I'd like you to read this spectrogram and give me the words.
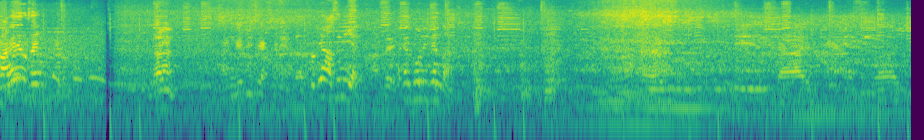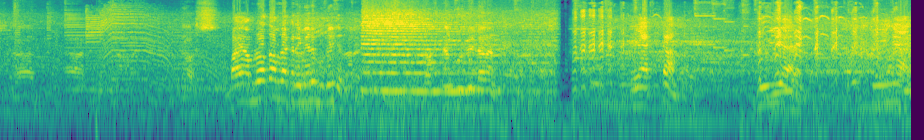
ভাই আসেনি আর। একটা গলি দেন না। আমরা তো আমরা একটা মেরে বুঝেই দেন। দশটা ঘুরবে দাঁড়ান। এই এক কান দুই আন তিন আন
